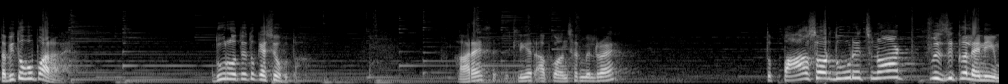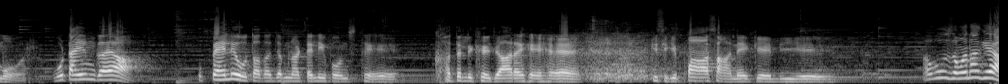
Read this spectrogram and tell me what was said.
तभी तो हो पा रहा है। दूर होते तो कैसे होता? आ रहा है? क्लियर आपको आंसर मिल रहा है? तो पास और दूर इट्स नॉट फ़िज़िकल एनी मोर वो टाइम गया। वो पहले होता था जब ना टेलीफोन्स थे खत लिखे जा रहे हैं किसी के पास आने के लिए। अब वो जमाना गया।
